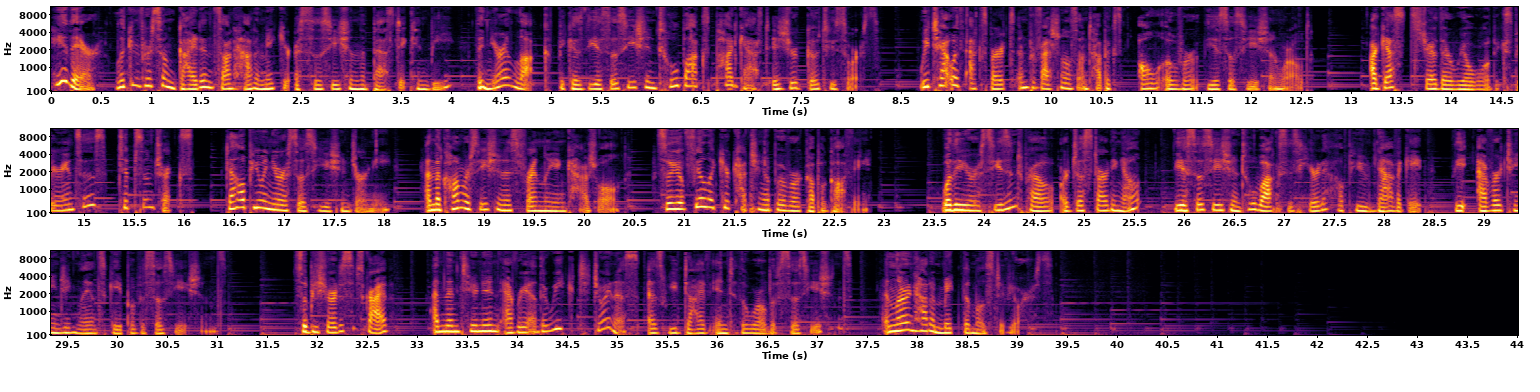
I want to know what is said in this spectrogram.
Hey there, looking for some guidance on how to make your association the best it can be? Then you're in luck because the Association Toolbox podcast is your go to source. We chat with experts and professionals on topics all over the association world. Our guests share their real world experiences, tips, and tricks to help you in your association journey. And the conversation is friendly and casual, so you'll feel like you're catching up over a cup of coffee. Whether you're a seasoned pro or just starting out, the Association Toolbox is here to help you navigate the ever changing landscape of associations. So be sure to subscribe and then tune in every other week to join us as we dive into the world of associations and learn how to make the most of yours.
